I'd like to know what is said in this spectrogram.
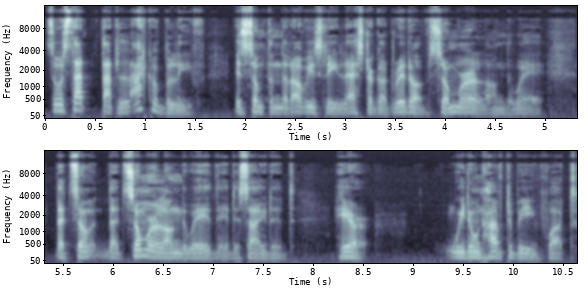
So it's that that lack of belief is something that obviously Leicester got rid of somewhere along the way. That so that somewhere along the way they decided here we don't have to be what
